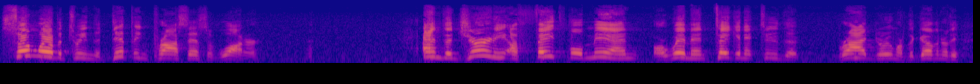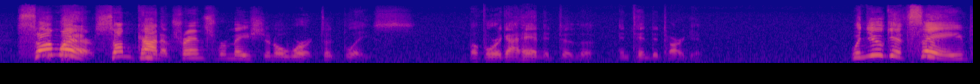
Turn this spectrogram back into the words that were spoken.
Somewhere between the dipping process of water and the journey of faithful men or women taking it to the bridegroom or the governor of the somewhere some kind of transformational work took place before it got handed to the intended target. When you get saved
